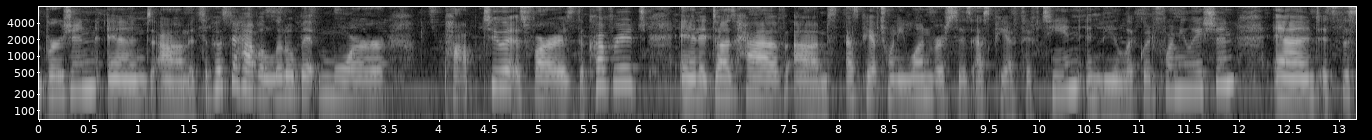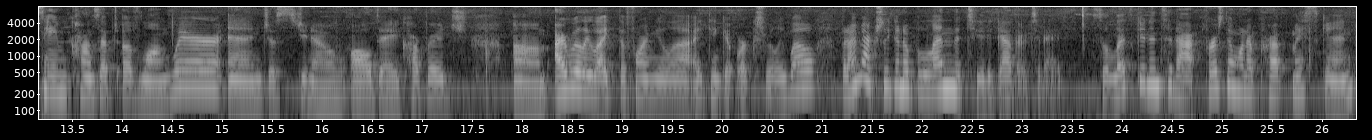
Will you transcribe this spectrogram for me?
version and um, it's supposed to have a little bit more pop to it as far as the coverage and it does have um, SPF 21 versus SPF 15 in the liquid formulation and it's the same concept of long wear and just you know all day coverage um, I really like the formula. I think it works really well, but I'm actually gonna blend the two together today. So let's get into that. First, I wanna prep my skin.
